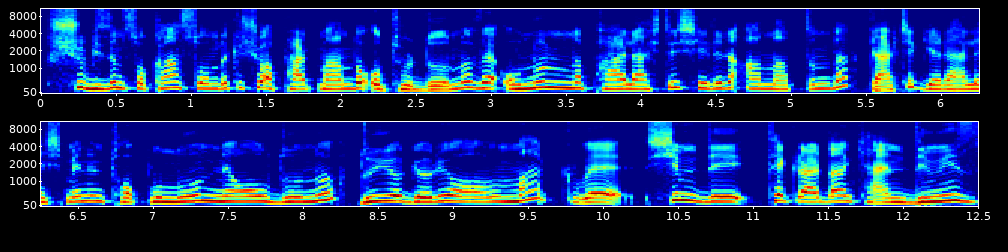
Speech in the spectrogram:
şu bizim sokağın sonundaki şu apartmanda oturduğunu ve onunla paylaştığı şeyleri anlattığında gerçek yerelleşmenin, topluluğun ne olduğunu duyuyor, görüyor olmak ve şimdi tekrardan tekrardan kendimiz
